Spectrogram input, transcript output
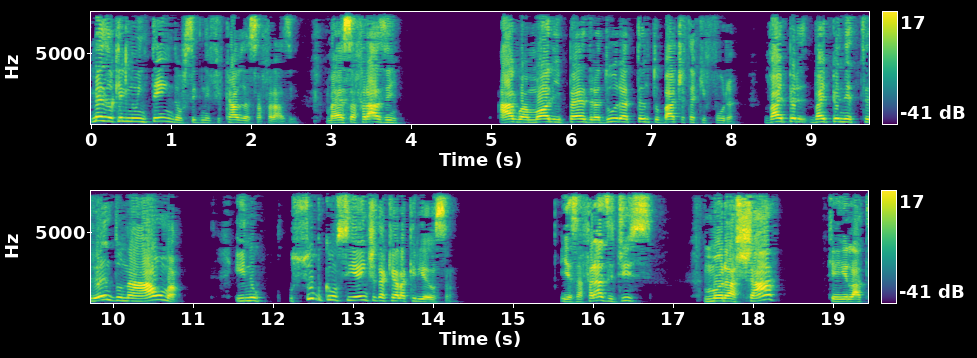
Mesmo que ele não entenda o significado dessa frase. Mas essa frase, água mole e pedra dura, tanto bate até que fura. Vai, vai penetrando na alma e no subconsciente daquela criança. E essa frase diz: Morachá Keilat.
